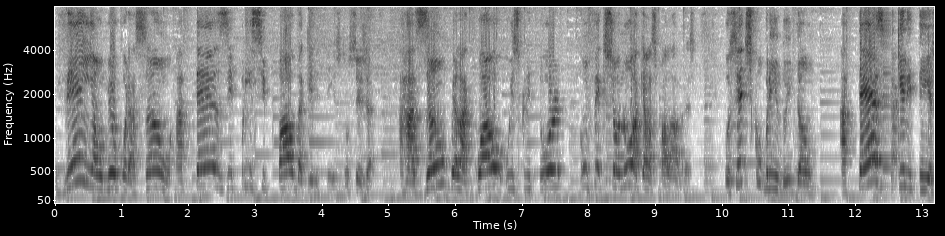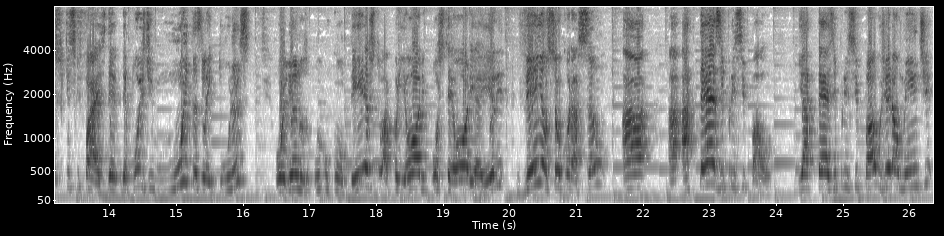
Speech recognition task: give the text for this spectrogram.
vem ao meu coração a tese principal daquele texto, ou seja, a razão pela qual o escritor confeccionou aquelas palavras. Você descobrindo, então, a tese daquele texto que se faz de, depois de muitas leituras, olhando o, o, contexto, a priori, posteriori a ele, vem ao seu coração a, a, a tese principal. E a tese principal, geralmente,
